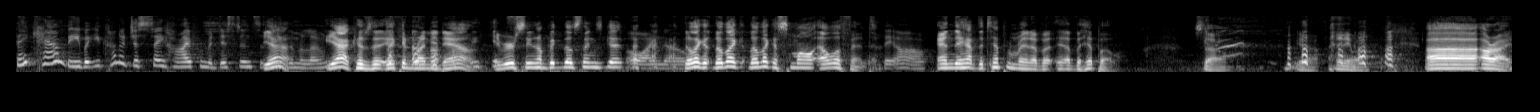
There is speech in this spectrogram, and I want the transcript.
They can be, but you kind of just say hi from a distance and Yeah. leave them alone. Yeah, because they, they can run you down. Have you ever seen how big those things get? Oh, I know. They're like a, they're like they're like a small elephant, they are. and they have the temperament of a of a hippo. So, yeah. Anyway, uh, all right.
